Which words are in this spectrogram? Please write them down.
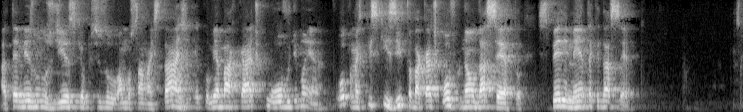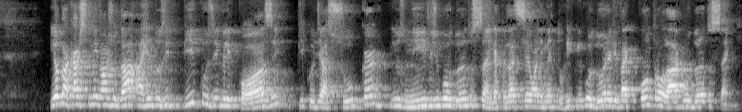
até mesmo nos dias que eu preciso almoçar mais tarde, é comer abacate com ovo de manhã. Opa, mas que esquisito abacate com ovo. Não, dá certo. Experimenta que dá certo. E o abacate também vai ajudar a reduzir picos de glicose, pico de açúcar e os níveis de gordura do sangue. Apesar de ser um alimento rico em gordura, ele vai controlar a gordura do sangue.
